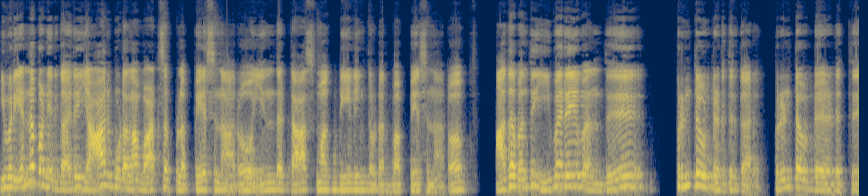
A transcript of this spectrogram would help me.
இவர் என்ன பண்ணிருக்காரு? யார் கூடலாம் வாட்ஸ்அப்ல பேசினாரோ இந்த டாஸ்மாக் டீலிங் தொடர்பா பேசினாரோ அதை வந்து இவரே வந்து பிரிண்ட் அவுட் எடுத்திருக்காரு. பிரிண்ட் அவுட் எடுத்து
